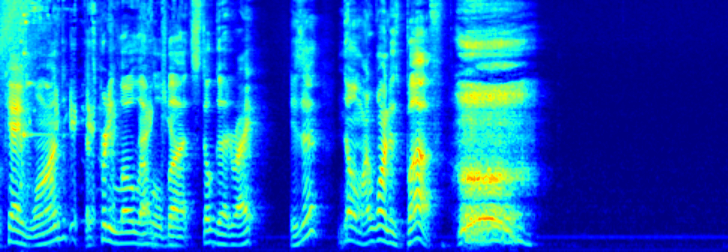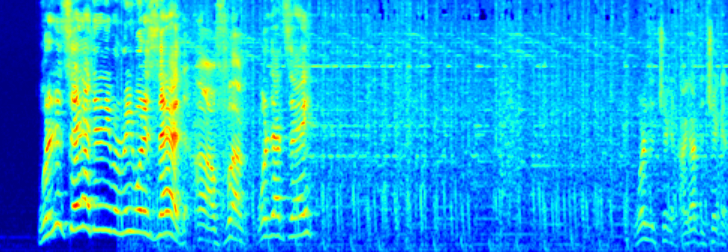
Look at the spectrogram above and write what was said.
Okay, wand. That's pretty low level, but still good, right? Is it? No, my wand is buff. What did it say? I didn't even read what it said. Oh, fuck. What did that say? Where's the chicken? I got the chicken.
